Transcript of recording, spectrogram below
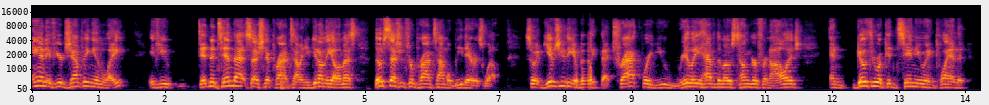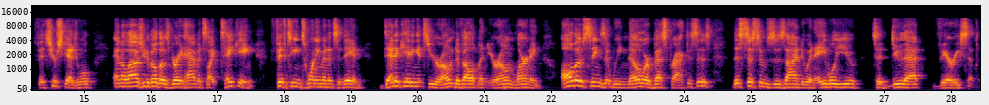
And if you're jumping in late, if you didn't attend that session at prime time and you get on the LMS, those sessions from prime time will be there as well. So it gives you the ability that track where you really have the most hunger for knowledge and go through a continuing plan that fits your schedule and allows you to build those great habits like taking 15, 20 minutes a day and dedicating it to your own development, your own learning, all those things that we know are best practices. This system is designed to enable you to do that very simply.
